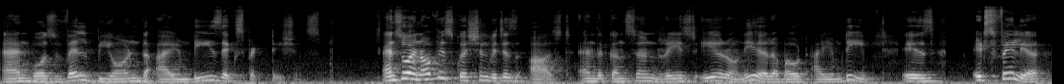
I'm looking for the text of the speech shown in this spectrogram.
and was well beyond the IMD's expectations. And so, an obvious question which is asked and the concern raised year on year about IMD is its failure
